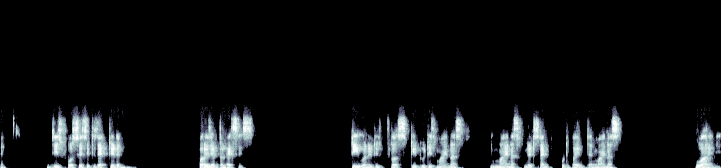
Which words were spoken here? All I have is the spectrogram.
Okay. These forces it is acted in horizontal axis. T1 it is plus, T2 it is minus, minus 100 sine 45, then minus 2 RNA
